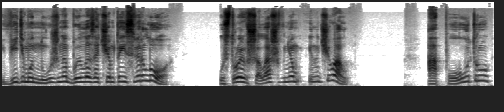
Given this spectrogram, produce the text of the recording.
видимо, нужно было зачем-то и сверло. Устроив шалаш в нем и ночевал. А поутру,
